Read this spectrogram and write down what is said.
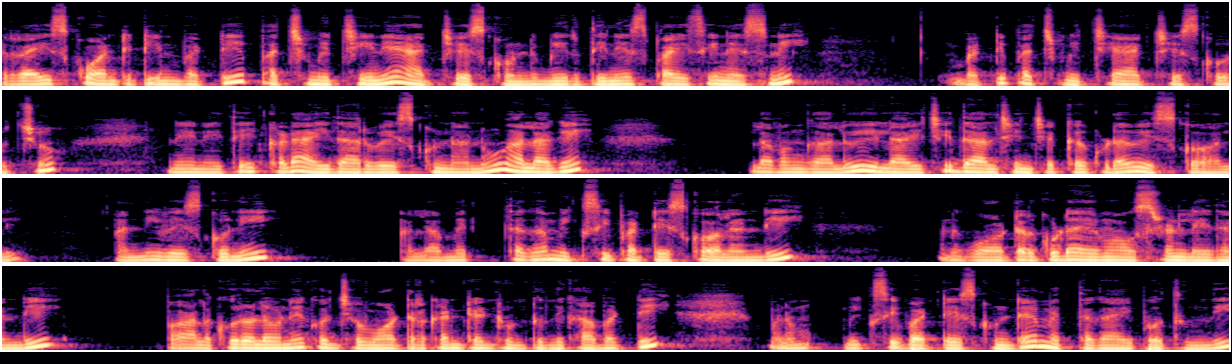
రైస్ క్వాంటిటీని బట్టి పచ్చిమిర్చిని యాడ్ చేసుకోండి. మీరు తినే స్పైసీనెస్ని బట్టి పచ్చిమిర్చి యాడ్ చేసుకోవచ్చు. నేనైతే ఇక్కడ ఐదారు వేసుకున్నాను. అలాగే లవంగాలు ఇలాయచి దాల్చిన చెక్క కూడా వేసుకోవాలి. అన్నీ వేసుకొని అలా మెత్తగా మిక్సీ పట్టేసుకోవాలండి. మనకు వాటర్ కూడా ఏం అవసరం లేదండి. పాలకూరలోనే కొంచెం వాటర్ కంటెంట్ ఉంటుంది కాబట్టి మనం మిక్సీ పట్టేసుకుంటే మెత్తగా అయిపోతుంది.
